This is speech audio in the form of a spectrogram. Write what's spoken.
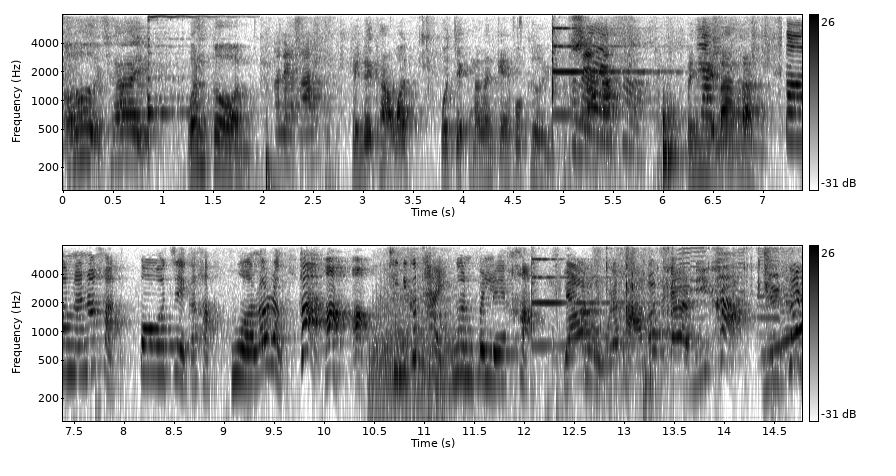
เออใช่ วันก่อนอะไรคะ เห็นได้ข่าวว่าโปรเจกต์มารังแกพวกเธออยู่ ทำไมคะ เป็นยังไงบ้างล่ะ ตอนนั้นนะคะโปรเจกต์อะค่ะ หัวเราะดังฮ่าฮ่าฮ่าทีนี้ก็ถ่ายเงินไปเลยค่ะ แล้วหนูนะคะก็จะกลายแบบนี้ค่ะ ยืนขึ้น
